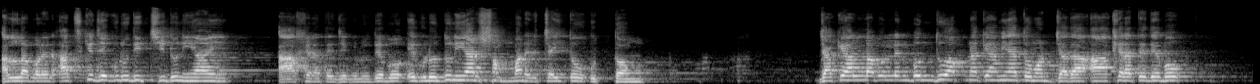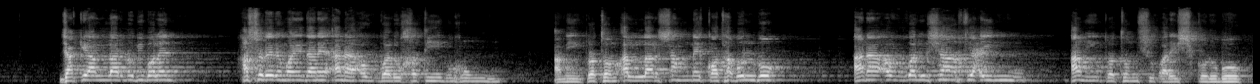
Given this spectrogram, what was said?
আল্লাহ বলেন, আজকে যে গুরু দিচ্ছি দুনিয়ায় আখেরাতে যেগুলো দেব, এগুলো দুনিয়ার সম্মানের চাইতেও উত্তম। যাকে আল্লাহ বললেন, বন্ধু, আপনাকে আমি এত মর্যাদা আখেরাতে দেব। যাকে আল্লাহর নবী বলেন হাসরের ময়দানে আনা আউয়ালু খাতিবুহুম। আমি প্রথম আল্লাহর সামনে কথা বলব, আনা আউয়ালু শাফিঈন। আমি প্রথম সুপারিশ করব,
